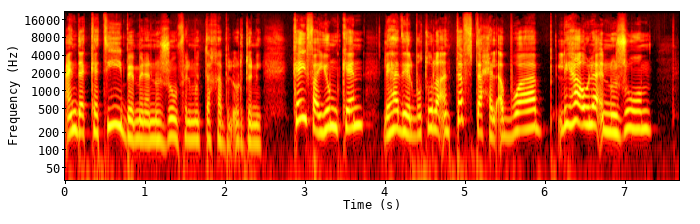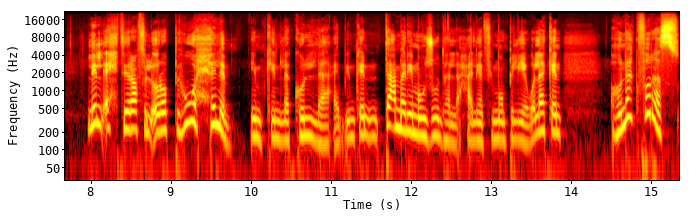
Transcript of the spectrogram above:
عندك كتيبة من النجوم في المنتخب الأردني. كيف يمكن لهذه البطولة أن تفتح الأبواب لهؤلاء النجوم للاحتراف الأوروبي؟ هو حلم يمكن لكل لاعب يمكن تعمري موجود هلأ حاليا في مونبلييه ولكن هناك فرص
